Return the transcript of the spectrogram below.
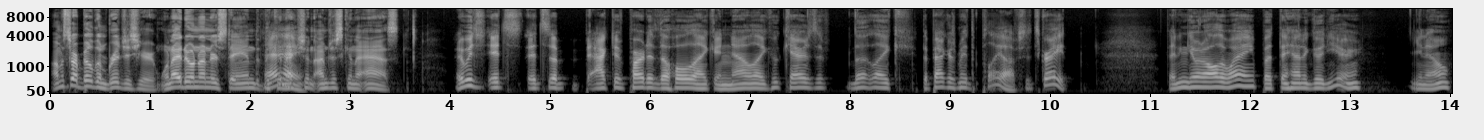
I'm gonna start building bridges here. When I don't understand the Hey. connection, I'm just gonna ask. It was it's it's a active part of the whole like and now like who cares if the like the Packers made the playoffs? It's great. They didn't go it all the way, but they had a good year, you know.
